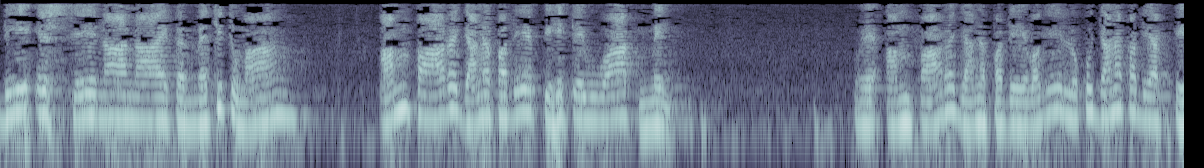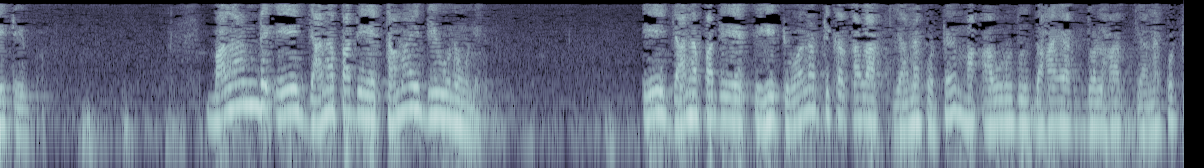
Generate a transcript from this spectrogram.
ඩී.එස්. සේනානායක මැතිතුමා අම්පාර ජනපදයේ පිහිටෙව්වා මෙන්. ඔය අම්පාර ජනපදයේ වගේ ලොකු ජනපදයක් පිහිටෙව්වා. බලන්න ඒ ජනපදයේ තමයි දිනුනේ. ඒ ජනපදයේ පිහිටුවන ටික කලක් යනකොට අවුරුදු 10ක් 12ක් යනකොට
